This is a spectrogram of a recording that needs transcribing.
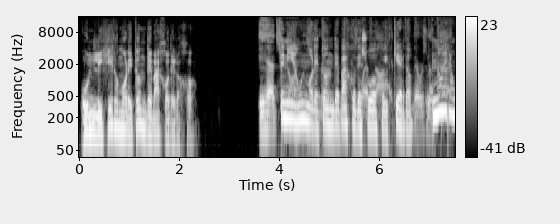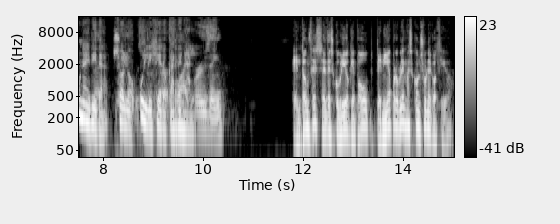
Un ligero moretón debajo del ojo. Tenía un moretón debajo de su ojo izquierdo. No era una herida, solo un ligero cardenal. Entonces se descubrió que Pope tenía problemas con su negocio.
